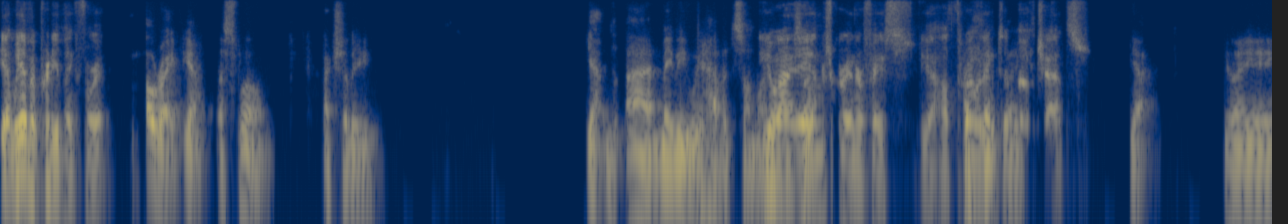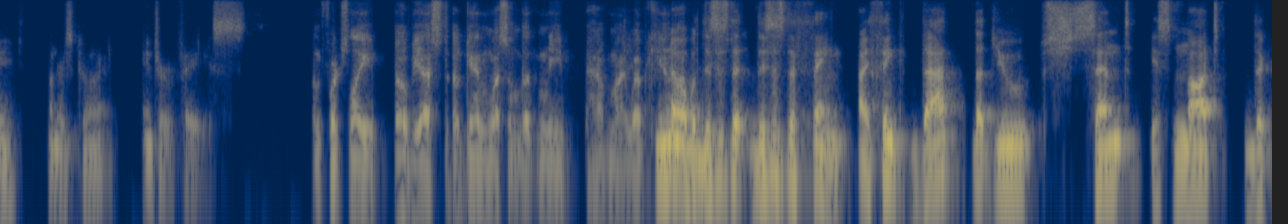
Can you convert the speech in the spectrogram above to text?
Yeah, we have a pretty link for it. Oh, right, yeah, as well, actually. Yeah, uh, maybe we have it somewhere. UIA So, underscore interface. Yeah, I'll throw it into like- both chats. Yeah. UIA underscore interface. Unfortunately, OBS again wasn't letting me have my webcam. No, up. but this is the, this is the thing. I think that, that you sent is not the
